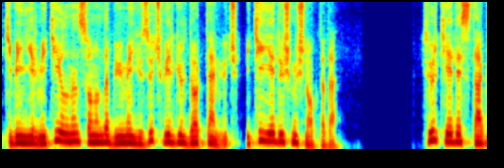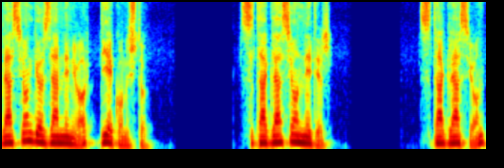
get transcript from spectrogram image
2022 yılının sonunda büyüme 103,4'ten 3,2'ye düşmüş noktada. Türkiye'de staglasyon gözlemleniyor, diye konuştu. Staglasyon nedir? Staglasyon,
